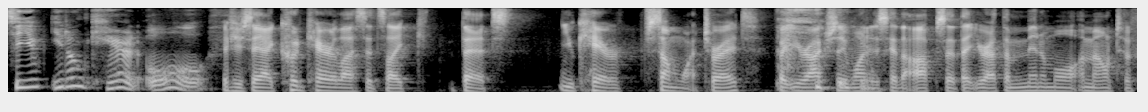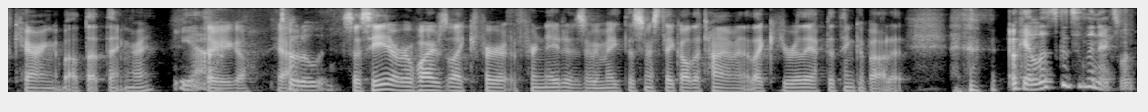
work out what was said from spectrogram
So you you don't care at all. If you say I could care less, it's like that you care somewhat, right? But you're actually wanting to say the opposite, that you're at the minimal amount of caring about that thing, right? Yeah. There you go. Yeah. Totally. So see, it requires like for for natives, we make this mistake all the time, and like you really have to think about it. Okay, let's get to the next one.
